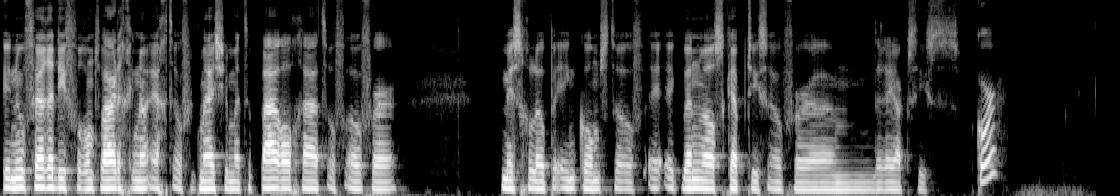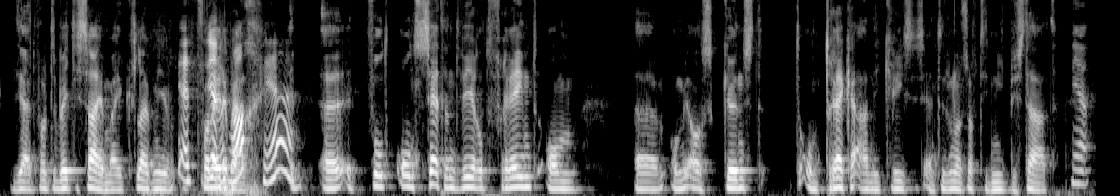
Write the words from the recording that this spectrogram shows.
in hoeverre die verontwaardiging nou echt over het meisje met de parel gaat of over misgelopen inkomsten. Of, ik ben wel sceptisch over um, de reacties. Cor? Ja, het wordt een beetje saai, maar ik sluit me hier ja, volledig ja, mag, ja. Het, uh, het, voelt ontzettend wereldvreemd om, um, om je als kunst te onttrekken aan die crisis en te doen alsof die niet bestaat. Ja.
